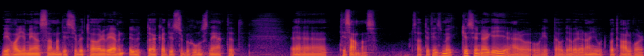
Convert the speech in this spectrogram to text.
Vi har gemensamma distributörer. Vi har även utökat distributionsnätet eh, tillsammans. Så att det finns mycket synergier här att, att, hitta och det har vi redan gjort på ett halvår,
